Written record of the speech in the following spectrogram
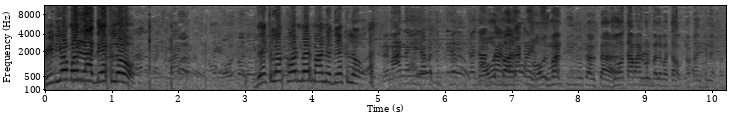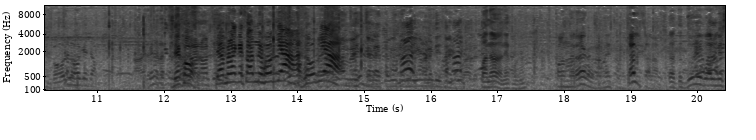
वीडियो बन रहा है देख लो। देख लो कौन बेईमान है देख लो। बेमान नहीं है यहाँ पे तुम बहुत बार बहुत बार सुमन तीन उतरता जो होता है भाई रूल पहले बताओ नौटंकी नहीं देखो कैमरा के सामने हो गया हो गया। पंद्रह रन है पंद्रह तो चल चला तो तो बॉल मिस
